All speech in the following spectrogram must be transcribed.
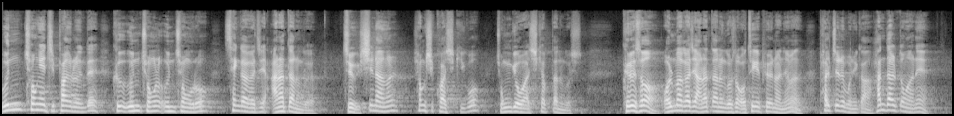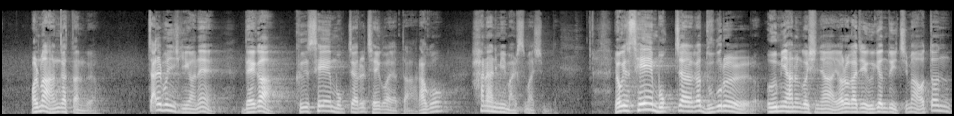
은총의 지팡이로 했는데 그 은총을 은총으로 생각하지 않았다는 거예요. 즉, 신앙을 형식화시키고 종교화시켰다는 것이죠. 그래서 얼마 가지 않았다는 것을 어떻게 표현하냐면 8절에 보니까 한 달 동안에 얼마 안 갔다는 거예요. 짧은 기간에 내가 그 새 목자를 제거하였다라고 하나님이 말씀하십니다. 여기서 새 목자가 누구를 의미하는 것이냐 여러 가지 의견도 있지만 어떤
